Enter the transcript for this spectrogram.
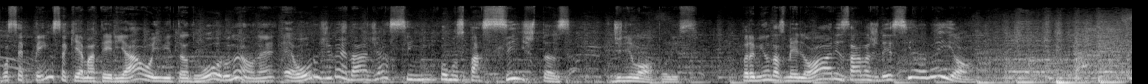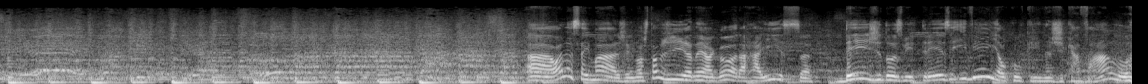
Você pensa que é material imitando ouro? Não, né? É ouro de verdade, assim como os passistas de Nilópolis. Para mim, uma das melhores alas desse ano aí, ó. Ah, olha essa imagem, nostalgia, né? Agora, a Raíssa, desde 2013, e vem aí, ó, com crinas de cavalo.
